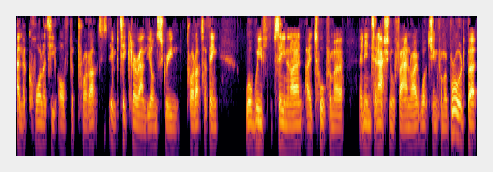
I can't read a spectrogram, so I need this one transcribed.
and the quality of the product, in particular around the on-screen product. I think what we've seen, and I, I talk from a an international fan, right, watching from abroad, but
